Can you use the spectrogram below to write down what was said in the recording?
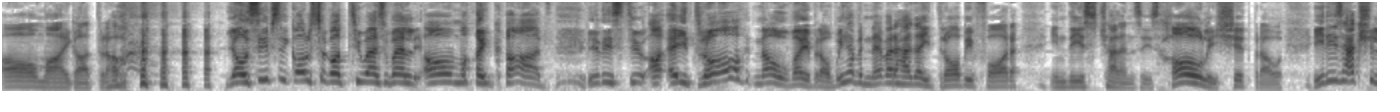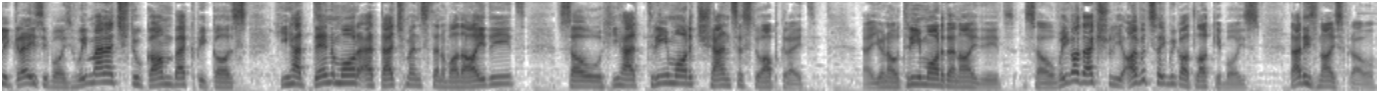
Oh my god, bro. Yo, Sipsick also got two as well. Oh my god. It is two. Uh, a draw? No way, bro. We have never had a draw before in these challenges. Holy shit, bro. It is actually crazy, boys. We managed to come back because he had 10 more attachments than what I did. So he had 3 more chances to upgrade. Uh, you know, 3 more than I did. So we got actually, I would say we got lucky, boys. That is nice, bro.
